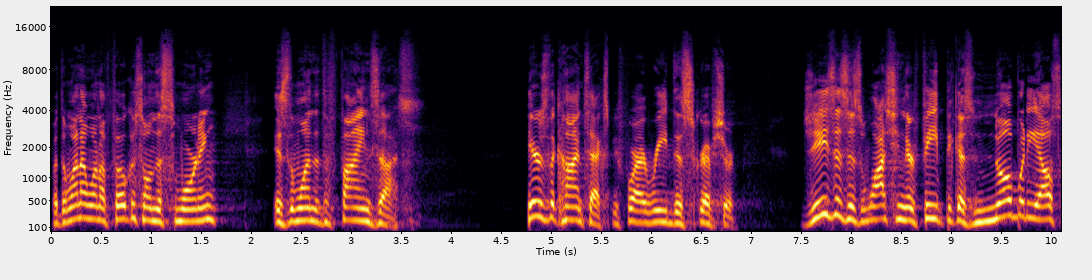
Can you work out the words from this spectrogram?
But the one I want to focus on this morning is the one that defines us. Here's the context before I read this scripture Jesus is washing their feet because nobody else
